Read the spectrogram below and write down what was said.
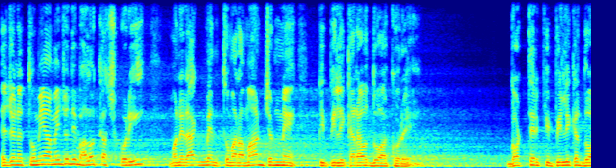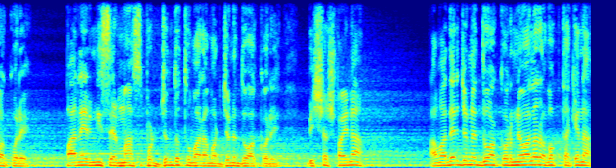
এজন্য তুমি, আমি যদি ভালো কাজ করি, মনে রাখবেন তোমার আমার জন্যে পিপিলিকারাও দোয়া করে। গর্তের পিপিলিকা দোয়া করে, পানের নিচের মাছ পর্যন্ত তোমার আমার জন্য দোয়া করে। বিশ্বাস হয় না? আমাদের জন্য দোয়া করনেওয়ালার অভাব থাকে না।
